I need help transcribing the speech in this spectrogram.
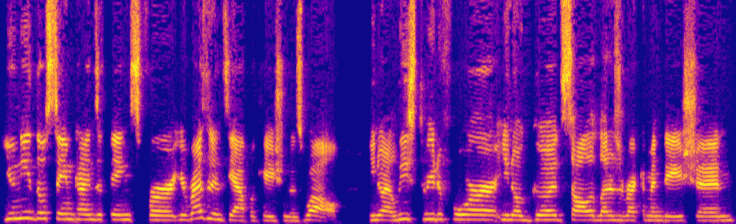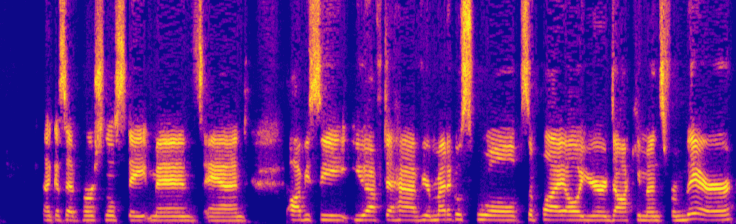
You need those same kinds of things for your residency application as well. You know at least three to four you know good solid letters of recommendation like i said personal statements and obviously you have to have your medical school supply all your documents from there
